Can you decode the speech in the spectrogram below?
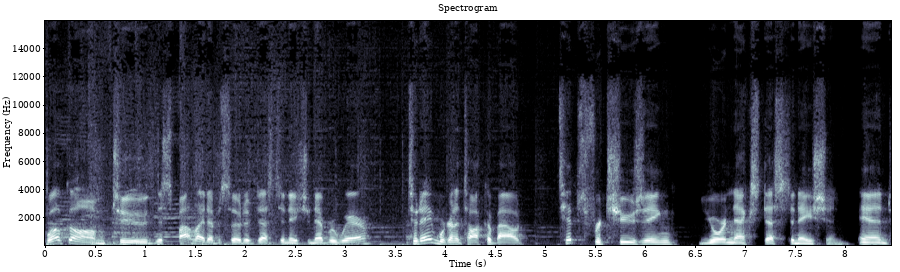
Welcome to the spotlight episode of Destination Everywhere. Today, we're going to talk about tips for choosing your next destination. And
